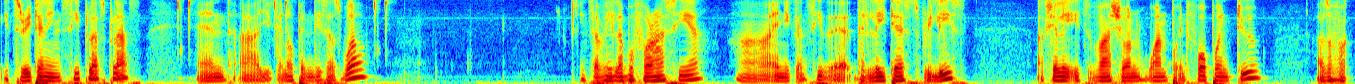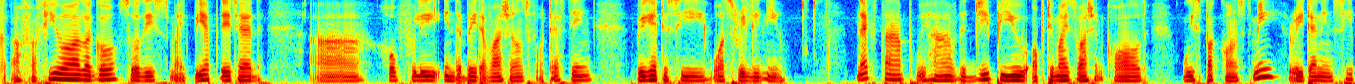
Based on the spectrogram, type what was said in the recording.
It's written in C++ and uh, you can open this as well. It's available for us here uh, and you can see the, the latest release. Actually, it's version 1.4.2 as of a, of a, few hours ago. So this might be updated. Uh, hopefully in the beta versions for testing, we get to see what's really new. Next up, we have the GPU optimized version called Whisper Const Me, written in C++.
